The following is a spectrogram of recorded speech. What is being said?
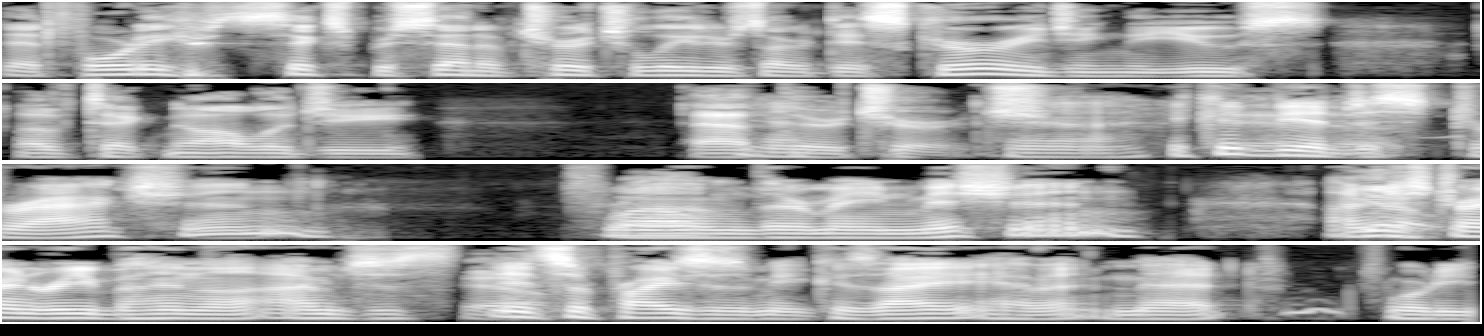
that 46% of church leaders are discouraging the use of technology at Yeah. their church? Yeah, it could be a uh, distraction from well- their main mission. I'm just know- trying to read behind the. I'm just. Yeah. It surprises me because I haven't met forty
